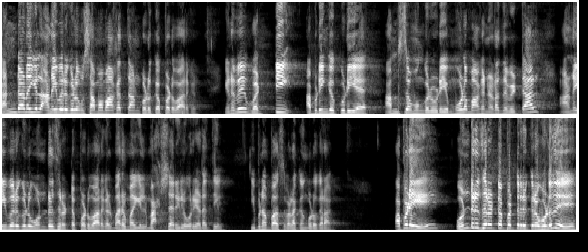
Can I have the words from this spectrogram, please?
தண்டனையில் அனைவர்களும் சமமாகத்தான் கொடுக்கப்படுவார்கள். எனவே வட்டி அப்படிங்கக்கூடிய அம்சம் உங்களுடைய மூலமாக நடந்துவிட்டால் அனைவர்களும் ஒன்று திரட்டப்படுவார்கள். மறுமையில் மஹ்ஷரில் ஒரு இடத்தில். இப்னு அப்பாஸ் விளக்கம் கொடுக்கிறாங்க அப்படி ஒன்று திரட்டப்பட்டிருக்கிற பொழுது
